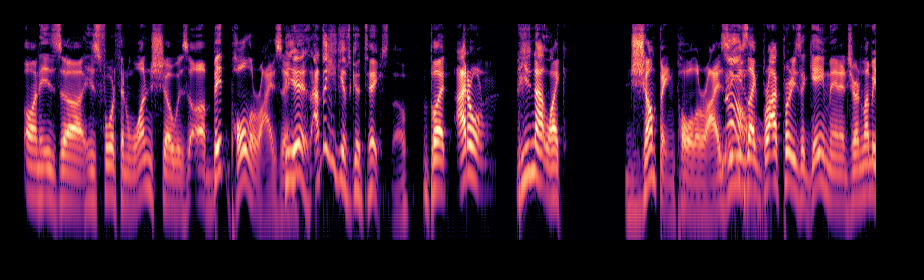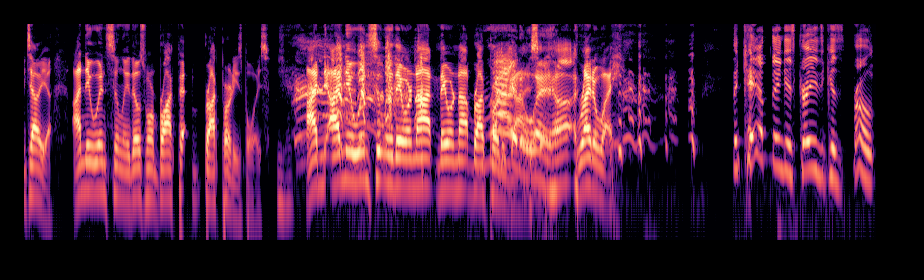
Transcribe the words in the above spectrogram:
on his uh, his fourth and one show is a bit polarizing. He is. I think he gives good takes though. but I don't. He's not like jumping polarizing. He's like Brock Purdy's a game manager, and let me tell you, I knew instantly those weren't Brock Pe- Brock Purdy's boys. I, I knew instantly they were not they were not Brock Purdy Right guys. away, huh? Right away. The Cam thing is crazy because, bro,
